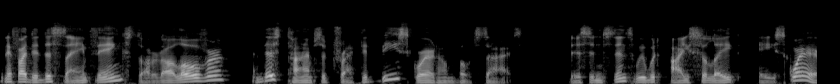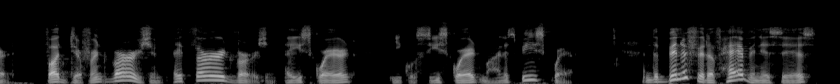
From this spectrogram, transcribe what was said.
And if I did the same thing, started all over, and this time subtracted b squared on both sides, this instance we would isolate a squared for a different version, a third version, a squared equals c squared minus b squared. And the benefit of having this is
